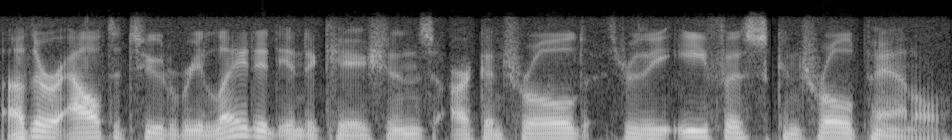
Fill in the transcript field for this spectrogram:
Other altitude related indications are controlled through the EFIS control panel.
